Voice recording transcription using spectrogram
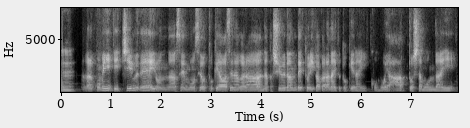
うんだからコミュニティ、チームでいろんな専門性を解き合わせながら、なんか集団で取り掛からないと解けない、こう、もやーっとした問題に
